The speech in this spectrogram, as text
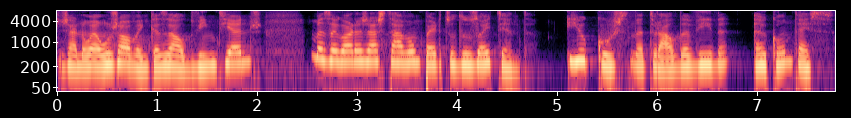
já não é um jovem casal de 20 anos, mas agora já estavam perto dos 80. E o curso natural da vida acontece.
